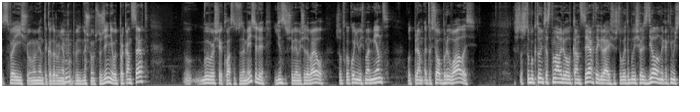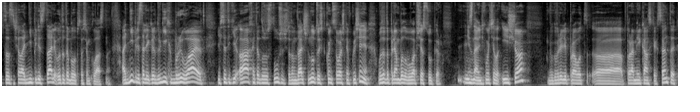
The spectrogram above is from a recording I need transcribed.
свои еще моменты, которые у меня по предыдущему обсуждению. Вот про концерт вы вообще классно все заметили. Единственное, что я бы еще добавил, чтобы в какой-нибудь момент вот прям это все обрывалось, чтобы кто-нибудь останавливал концерт играющий, чтобы это было еще сделано как-нибудь, сначала одни перестали, вот это было бы совсем классно. Одни перестали играть, другие их обрывают, и все такие, а, хотят уже слушать, что там дальше. Ну, то есть какое-нибудь срочное включение, вот это прям было бы вообще супер. Не знаю, не хватило. И еще, вы говорили про вот, э, про американские акценты,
